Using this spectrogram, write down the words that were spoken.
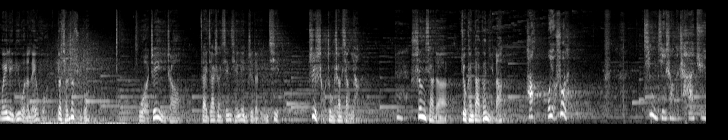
威力比我的雷火要强上许多。我这一招再加上先前炼制的灵气，至少重伤向阳。嗯，剩下的就看大哥你了。好，我有数了。境界上的差距，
